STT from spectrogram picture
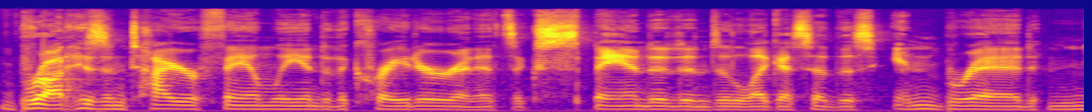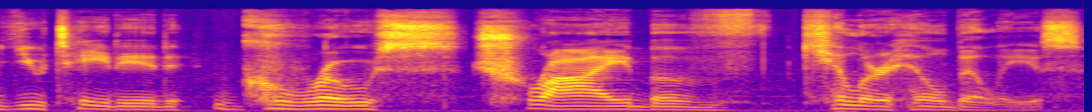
brought his entire family into the crater and it's expanded into like i said this inbred mutated gross tribe of killer hillbillies.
